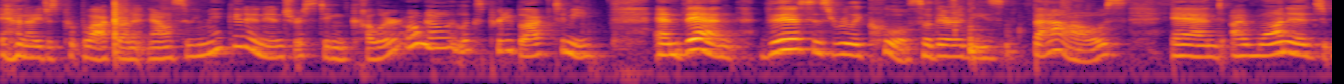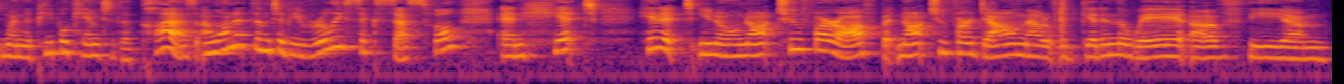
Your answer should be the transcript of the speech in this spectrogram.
and I just put black on it now so we make it an interesting color. Oh no, it looks pretty black to me. And then this is really cool. So there are these bows and I wanted, when the people came to the class, I wanted them to be really successful and hit hit it, you know, not too far off, but not too far down that it would get in the way of the um,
